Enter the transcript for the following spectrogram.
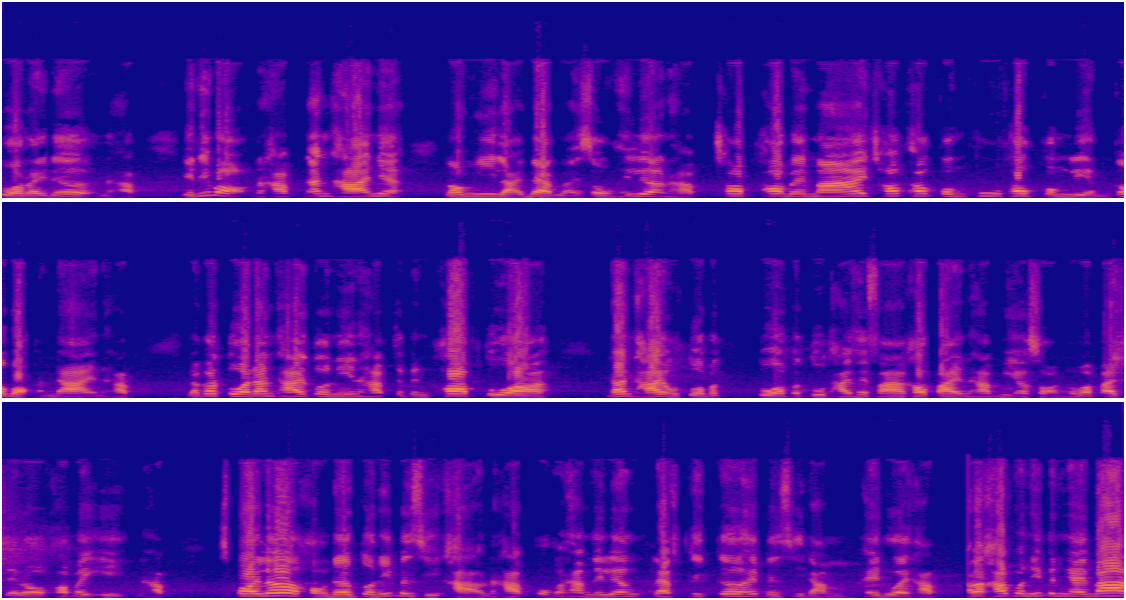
ตัวไรเดอร์นะครับอย่างที่บอกนะครับด้านท้ายเนี่ยเรามีหลายแบบหลายทรงให้เลือกครับ ชอบท่อใบไม้ ชอบท่อกลมคู่ท่อกลมเหลี่ยมก็บอกกันได้นะครับ แล้วก็ตัวด้านท้ายตัวนี้นะครับ จะเป็นครอบตัวด้านท้ายของตัวตัวประตูท้ายไฟฟ้าเข้าไปนะครับ มีอักษรคำว่าปาเจโร่เข้าไปอีกนะครับ สปอยเลอร์ของเดิมตัวนี้เป็นสีขาวนะครับ ผมก็ทำในเรื่องแรปสติกเกอร์ให้เป็นสีดำให้ด้วยครับ เอาละครับ วันนี้เป็นไงบ้าง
